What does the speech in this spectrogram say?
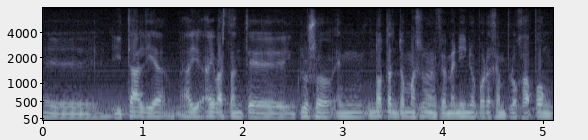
eh, Italia. Hay, hay bastante, incluso en- no tanto en masculino en femenino, por ejemplo, Japón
